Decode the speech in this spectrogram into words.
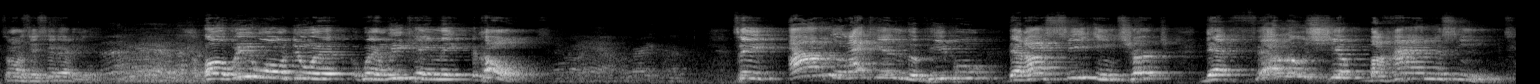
Someone say, say that again. Or we won't do it when we can't make the calls. See, I'm liking the people that I see in church that fellowship behind the scenes.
